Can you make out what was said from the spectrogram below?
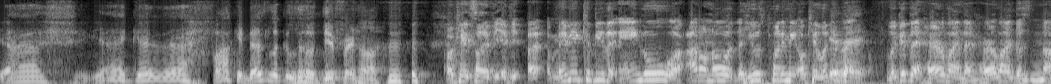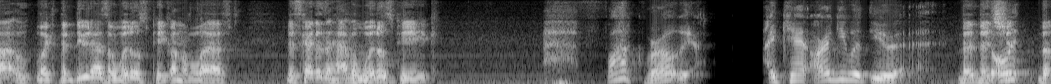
Gosh, yeah, good. Uh, fuck, it does look a little different, huh? Okay, so if, if you, uh, maybe it could be the angle. Or, I don't know. He was pointing me. Okay, look at Yeah. that. Look at the hairline. The hairline does not like the dude has a widow's peak on the left. This guy doesn't have a widow's peak. fuck, bro. I can't argue with you. The the, The only- the,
